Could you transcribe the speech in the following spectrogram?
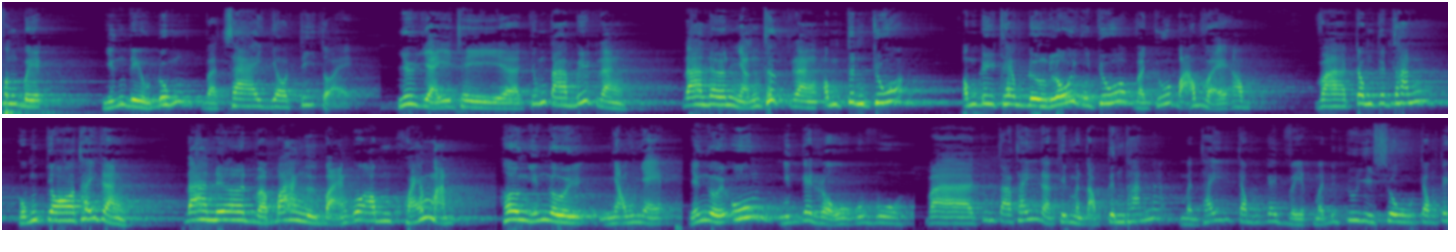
phân biệt những điều đúng và sai do trí tuệ. Như vậy thì à, chúng ta biết rằng đa nên nhận thức rằng ông tin chúa ông đi theo đường lối của chúa và chúa bảo vệ ông. Và trong kinh thánh cũng cho thấy rằng Daniel và ba người bạn của ông khỏe mạnh hơn những người nhậu nhẹt những người uống những cái rượu của vua. Và chúng ta thấy rằng khi mình đọc kinh thánh á, mình thấy trong cái việc mà Đức Chúa Giêsu trong cái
